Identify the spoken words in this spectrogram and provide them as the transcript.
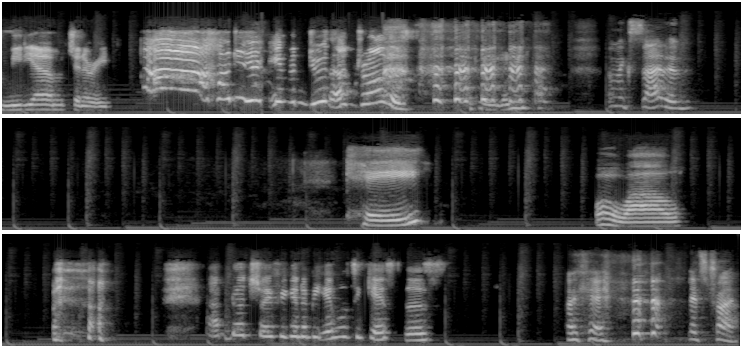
Medium generate. Ah, how do you even do that? Draw this. Okay, me... I'm excited. Okay. Oh wow. I'm not sure if you're going to be able to guess this. Okay, let's try.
